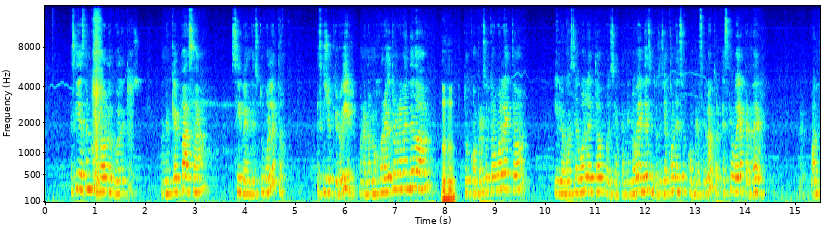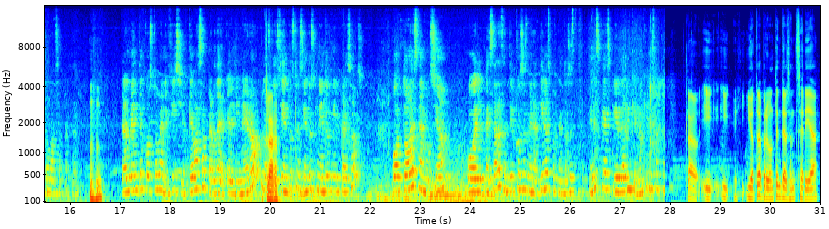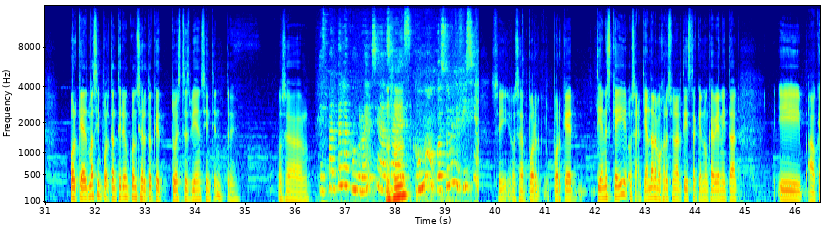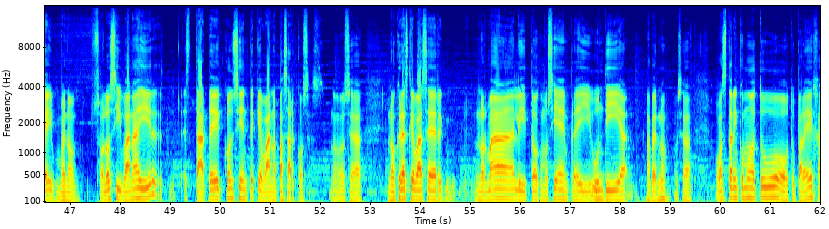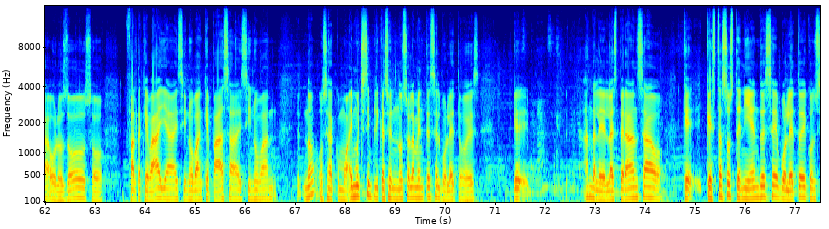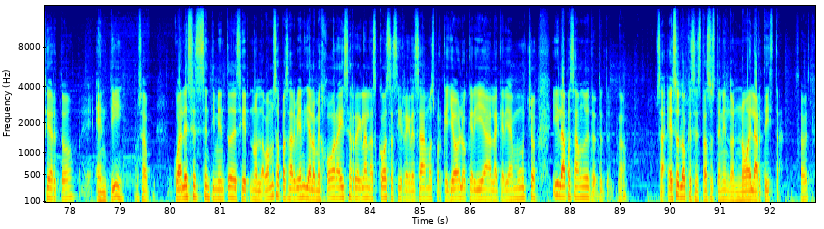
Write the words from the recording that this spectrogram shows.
es que ya están comprados los boletos. Bueno, ¿qué pasa si vendes tu boleto? Es que yo quiero ir. Bueno, a lo mejor hay otro revendedor, tú compras otro boleto y luego ese boleto pues ya también lo vendes, entonces ya con eso compras el otro. Es que voy a perder. ¿Cuánto vas a perder? Realmente costo-beneficio. ¿Qué vas a perder? ¿El dinero? ¿Los 200, 300, 500 mil pesos? ¿O toda esta emoción? O el empezar a sentir cosas negativas porque entonces tienes que despedir de alguien que no quiere estar contigo. Claro, y, y, otra pregunta interesante sería, ¿por qué es más importante ir a un concierto que tú estés bien sintiéndote? O sea... Es parte de la congruencia, o sea, es como costo-beneficio. Sí, o sea, ¿por, ¿por qué tienes que ir? O sea, entiendo a lo mejor es un artista que nunca viene y tal. Y, ah, ok, bueno, solo si van a ir, estate consciente que van a pasar cosas, ¿no? O sea, no creas que va a ser normal y todo como siempre y un día. A ver, no. O sea, o vas a estar incómodo tú o tu pareja o los dos o falta que vaya y si no van, ¿qué pasa? Y si no van, ¿no? O sea, como hay muchas implicaciones. No solamente es el boleto, es que... Ándale, la esperanza o que, que está sosteniendo ese boleto de concierto en ti. O sea, ¿Cuál es ese sentimiento de decir, nos la vamos a pasar bien y a lo mejor ahí se arreglan las cosas y regresamos porque yo lo quería, la quería mucho y la pasamos, ¿no? O sea, eso es lo que se está sosteniendo, no el artista, ¿sabes?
